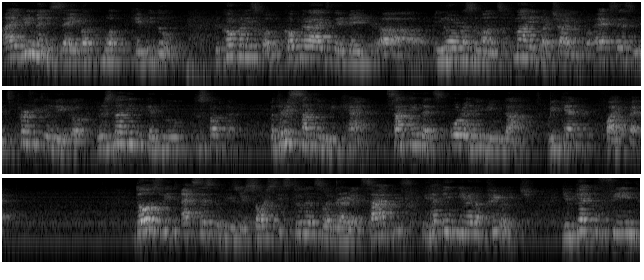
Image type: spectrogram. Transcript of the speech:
I agree many say, but what can we do? The companies hold the copyrights, they make uh, enormous amounts of money by charging for access, and it's perfectly legal. There is nothing we can do to stop them. But there is something we can, something that's already being done. We can fight back. Those with access to these resources, students, librarians, scientists, you have been given a privilege. You get to feed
